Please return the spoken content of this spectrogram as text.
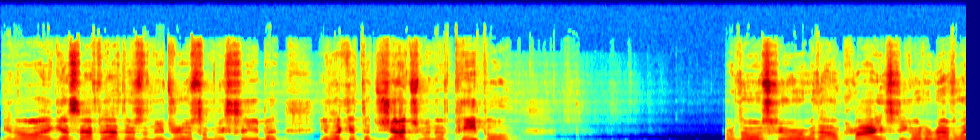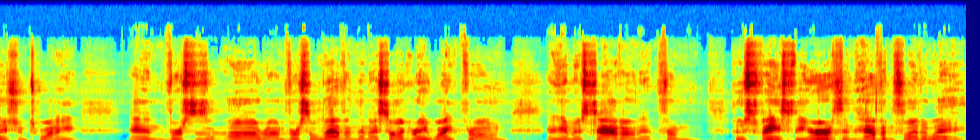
You know, I guess after that there's a New Jerusalem we see, but you look at the judgment of people or those who are without Christ, you go to Revelation 20 and verses uh, around verse 11. Then I saw a great white throne, and him who sat on it, from whose face the earth and heaven fled away.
